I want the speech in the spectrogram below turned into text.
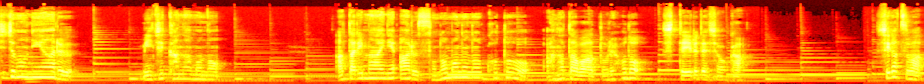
日常にある身近なもの、当たり前にあるそのもののことをあなたはどれほど知っているでしょうか4月は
